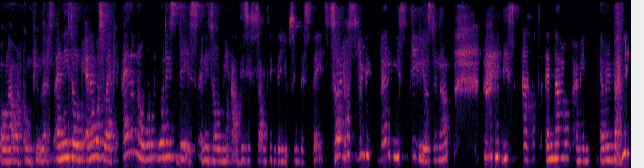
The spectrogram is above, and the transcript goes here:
on our computers. And he told me, and I was like, I don't know what, what is this? And he told me, ah, this is something they use in the States. So it was really very mysterious, you know, this app. And now, I mean, everybody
